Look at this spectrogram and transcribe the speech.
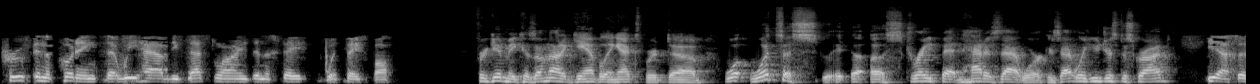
proof in the pudding that we have the best lines in the state with baseball. Forgive me because I'm not a gambling expert. Uh, what what's a, a straight bet and how does that work? Is that what you just described? Yes, a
